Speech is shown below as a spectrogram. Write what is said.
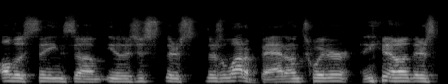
all those things. Um, you know, there's just there's there's a lot of bad on Twitter. You know, there's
